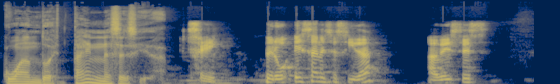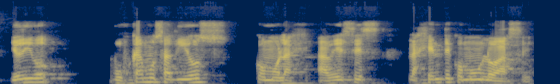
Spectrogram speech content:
cuando está en necesidad. Sí, pero esa necesidad a veces, yo digo, buscamos a Dios como a veces la gente común lo hace.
